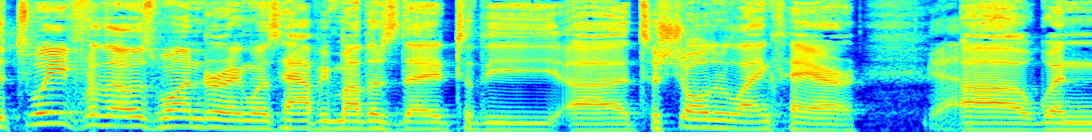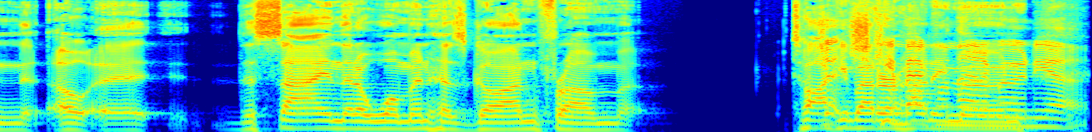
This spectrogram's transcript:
The tweet for those wondering was Happy Mother's Day to the uh, to shoulder length hair. Yes. Uh, when oh, uh, the sign that a woman has gone from talking about her came back from honeymoon, honeymoon, yeah.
